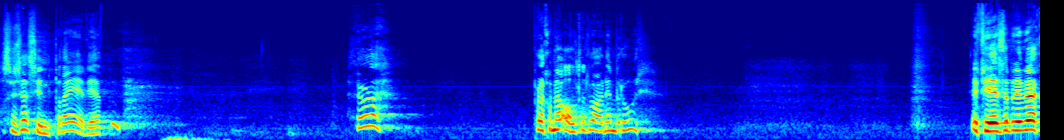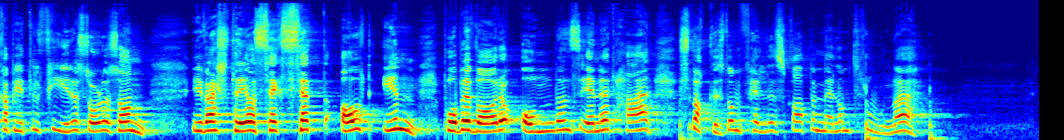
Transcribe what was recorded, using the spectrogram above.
så syns jeg synd på deg i evigheten. Jeg gjør det. For da kommer jeg alltid til å være din bror. I Efeserbrevet kapittel 4 står det sånn i vers 3 og 6.: Sett alt inn på å bevare åndens enhet. Her snakkes det om fellesskapet mellom troende.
